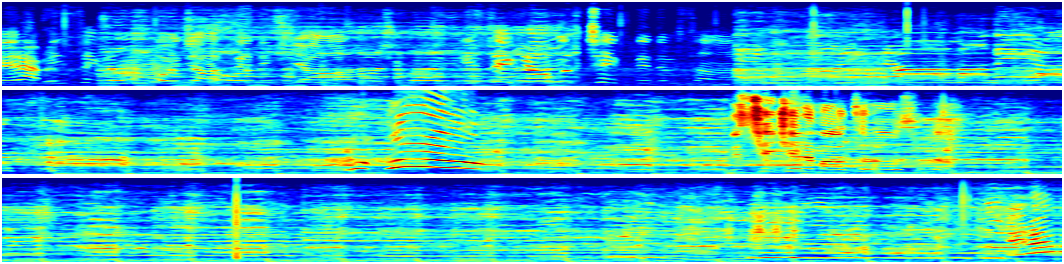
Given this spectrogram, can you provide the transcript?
Kerem Instagram'a koyacağız dedik ya. Instagramlık çek dedim sana. Biz çekelim hatıra olsun da. Kerem.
